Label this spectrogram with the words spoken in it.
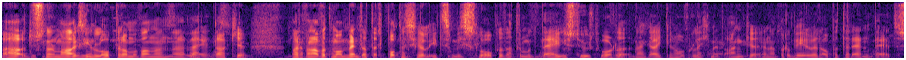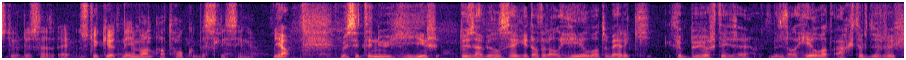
Uh, dus normaal gezien loopt er allemaal van een uh, leien dakje. Maar vanaf het moment dat er potentieel iets misloopt of dat er moet bijgestuurd worden, dan ga ik in overleg met Anke en dan proberen we dat op het terrein bij te sturen. Dus dat is een stukje het nemen van ad hoc beslissingen. Ja, we zitten nu hier, dus dat wil zeggen dat er al heel wat werk gebeurd is. Hè. Er is al heel wat achter de rug.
